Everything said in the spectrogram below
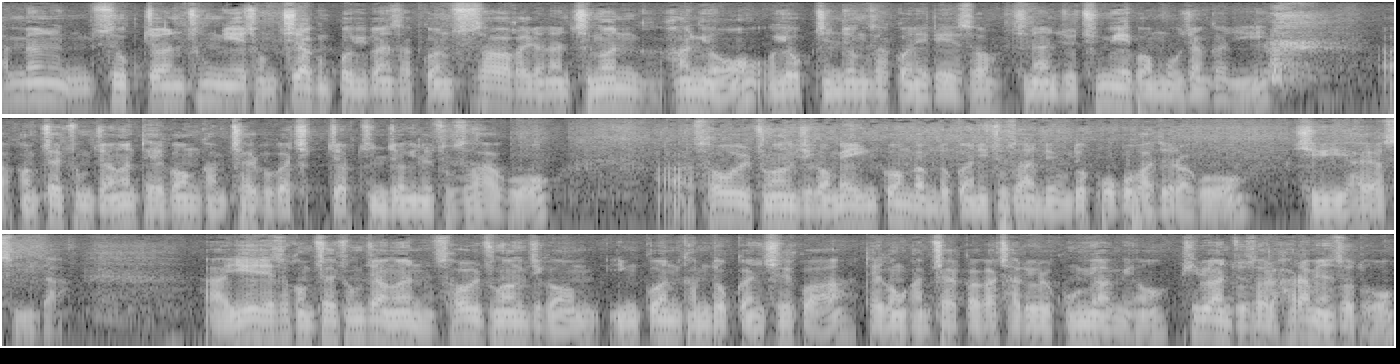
한명숙 전 총리의 정치자금법 위반 사건 수사와 관련한 증언 강요 의혹 진정 사건에 대해서 지난주 추미애 법무부 장관이 아, 검찰총장은 대검 감찰부가 직접 진정인을 조사하고 아, 서울중앙지검의 인권감독관이 조사한 내용도 보고받으라고 지휘하였습니다. 아, 이에 대해서 검찰총장은 서울중앙지검 인권감독관실과 대검 감찰과가 자료를 공유하며 필요한 조사를 하라면서도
